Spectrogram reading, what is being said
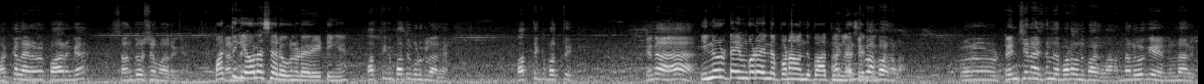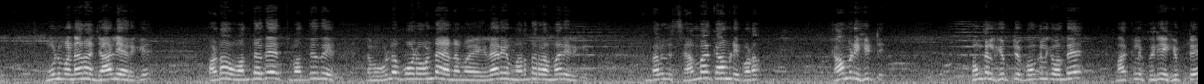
மக்கள் அனைவரும் பாருங்க சந்தோஷமா இருங்க. பத்துக்கு எவ்வளோ சார் உங்களோட ரேட்டிங்கு பத்துக்கு பத்து கொடுக்கலாங்க. பத்துக்கு பத்து. ஏன்னா இன்னொரு டைம் கூட இந்த படம் வந்து பார்த்தீங்களா கண்டிப்பாக பார்க்கலாம். ஒரு டென்ஷன் ஆச்சுன்னா இந்த படம் வந்து பார்க்கலாம். அந்த அளவுக்கு நல்லா இருக்கு. மூணு மணி நேரம் ஜாலியாக இருக்கு. படம் வந்ததே வந்தது. நம்ம உள்ளே போன உடனே நம்ம எல்லாரையும் மறந்துடுற மாதிரி இருக்கு. அந்த அளவுக்கு செம்ம காமெடி படம். காமெடி ஹிட் பொங்கல் gift பொங்கலுக்கு வந்து மக்களுக்கு பெரிய கிஃப்ட்டு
